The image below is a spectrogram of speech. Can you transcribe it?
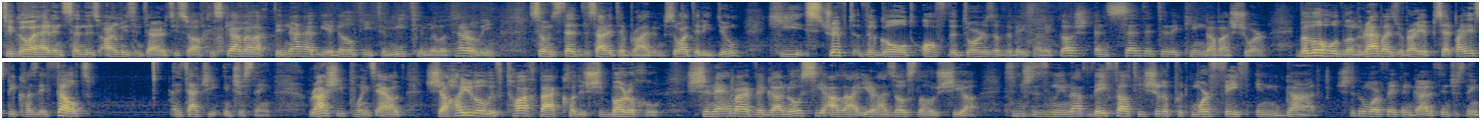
to go ahead and send his armies into Eretz Yisrael. Chizkiah HaMelech did not have the ability to meet him militarily, so instead decided to bribe him. So what did he do? He stripped the gold off the doors of the Beis HaMikdash and sent it to the king of Ashur. Velo Hodlan, the rabbis were very upset by this because they felt it's actually interesting. Rashi points out, "Shahayulo livtoach ba kodesh baruch hu, veganosi ala ir hazos lahoshia." Interestingly enough, they felt he should have put more faith in God. Should have put more faith in God. It's interesting.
